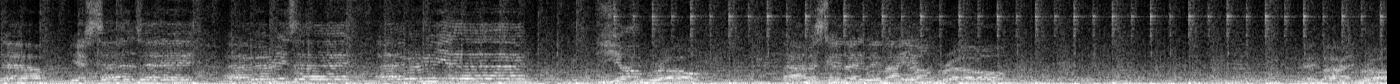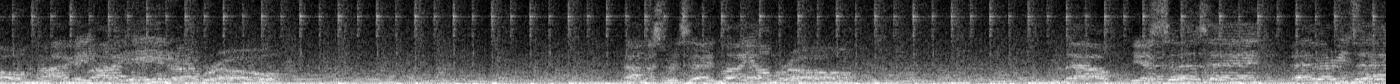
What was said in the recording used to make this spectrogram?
Now, yesterday, must protect my young bro. Now, yesterday, every day,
